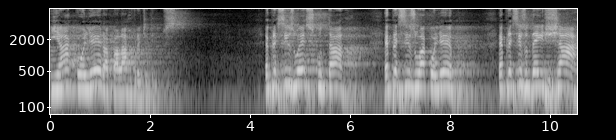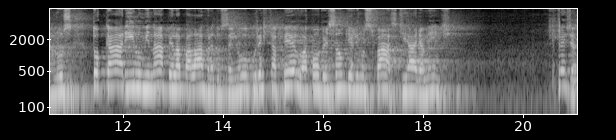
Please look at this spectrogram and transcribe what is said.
e acolher a palavra de Deus. É preciso escutar, é preciso acolher, é preciso deixar-nos tocar e iluminar pela palavra do Senhor, por este apelo à conversão que Ele nos faz diariamente. Veja,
